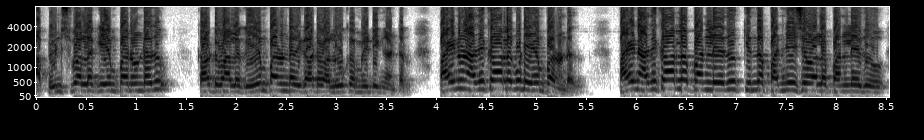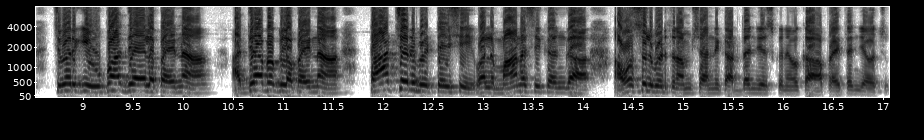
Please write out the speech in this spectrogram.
ఆ ప్రిన్సిపాల్లకు ఏం పని ఉండదు? కాబట్టి వాళ్ళకి ఏం పని ఉండదు కాబట్టి వాళ్ళు ఊక మీటింగ్ అంటారు. పైన అధికారులకు కూడా ఏం పని ఉండదు. పైన అధికారుల పని లేదు కింద పనిచేసే వాళ్ళ పని లేదు. చివరికి ఉపాధ్యాయుల పైన అధ్యాపకుల పైన టార్చర్ పెట్టేసి వాళ్ళు మానసికంగా అవసరం పెడుతున్న అంశాన్ని అర్థం చేసుకునే ఒక ప్రయత్నం చేయవచ్చు.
